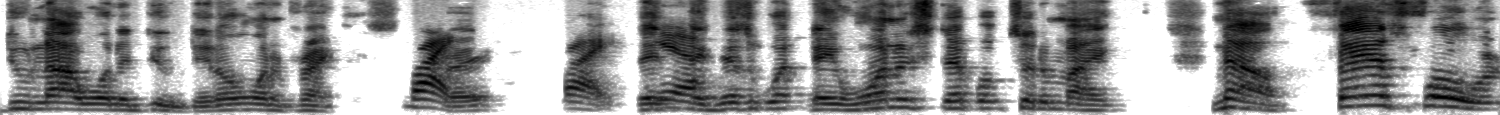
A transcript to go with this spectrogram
do not want to do. They don't want to practice. Right. Right. right. They, yeah. they just what they want to step up to the mic. Now, fast forward,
